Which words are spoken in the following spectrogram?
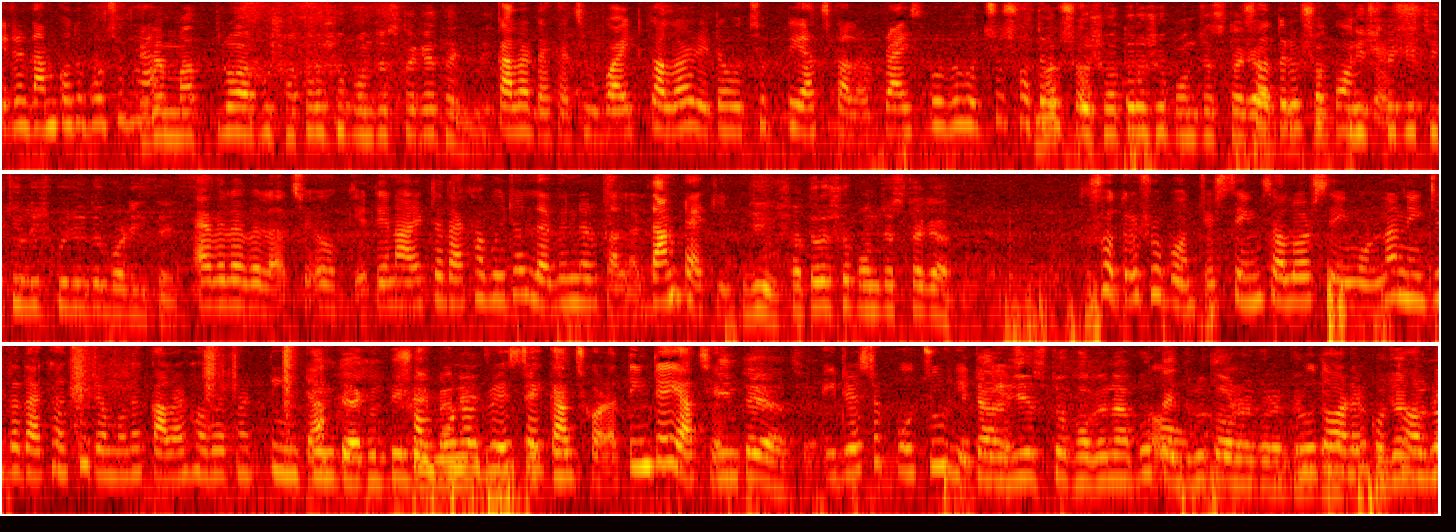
এটার দাম কত পড়ছে ভাই এটা মাত্র আপু 1750 টাকায় থাকবে। কালার দেখাচ্ছি হোয়াইট কালার এটা হচ্ছে পেঁয়াজ কালার প্রাইস পড়বে হচ্ছে সতেরোশো। মাত্র 1750 টাকা 1750 থেকে 46 পর্যন্ত বডি সাইজ অ্যাভেলেবেল আছে ওকে দেন আরেকটা দেখাবো এটা ল্যাভেন্ডার কালার দামটা কি? জি 1750 টাকা আপু। সতেরোশো পঞ্চাশ সেম সালোয়ার সেম ওড়না। নিচে যেটা দেখাচ্ছি এটার মধ্যে কালার হবে আপনার তিনটা। সম্পূর্ণ মানে ড্রেসটাই কাজ করা। তিনটাই আছে। তিনটাই আছে। এই ড্রেসটা প্রচুর হিট এটা রিস্টক হবে না আপু তাই দ্রুত অর্ডার করে দ্রুত অর্ডার করতে হবে।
